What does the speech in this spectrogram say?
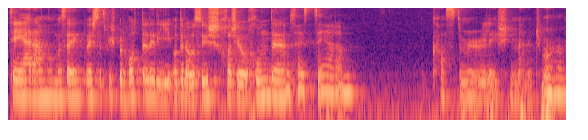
CRM, wo man sagt, weißt du, zum Beispiel Hotellerie oder auch sonst kannst du ja Kunden, Was heisst CRM? Customer Relation Management.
